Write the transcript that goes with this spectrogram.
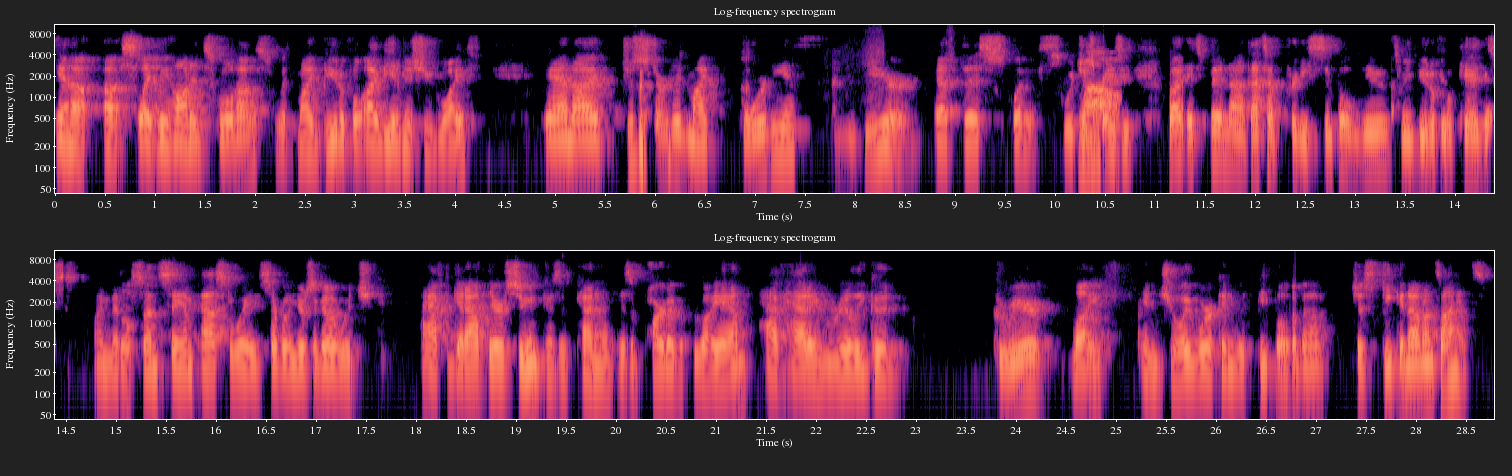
in a, a, slightly haunted schoolhouse with my beautiful IBM issued wife. And I just started my 40th year at this place, which wow. is crazy. But it's been, uh, that's a pretty simple view. Three beautiful kids. My middle son, Sam, passed away several years ago, which I have to get out there soon because it kind of is a part of who I am. Have had a really good career life, enjoy working with people about just geeking out on science.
